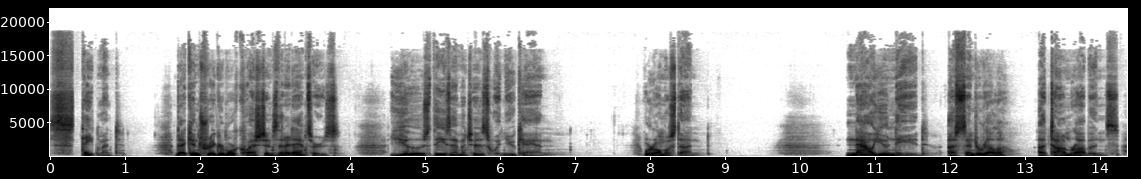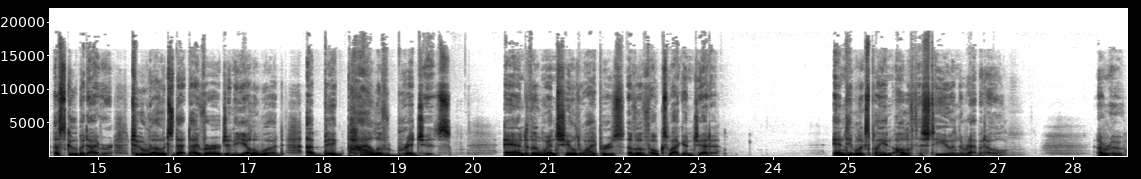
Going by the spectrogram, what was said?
statement that can trigger more questions than it answers. Use these images when you can. We're almost done. Now you need a Cinderella a Tom Robbins, a scuba diver, two roads that diverge in a yellow wood, a big pile of bridges, and the windshield wipers of a Volkswagen Jetta. Andy will explain all of this to you in the rabbit hole. Aru,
